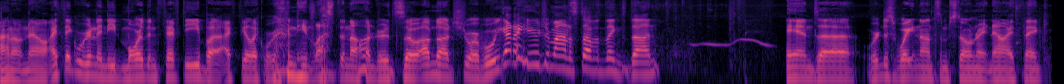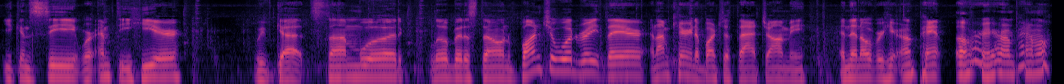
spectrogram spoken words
I don't know. I think we're going to need more than 50, but I feel like we're going to need less than 100, so I'm not sure. But we got a huge amount of stuff and things done. And uh, we're just waiting on some stone right now, I think. You can see we're empty here. We've got some wood, a little bit of stone, a bunch of wood right there, and I'm carrying a bunch of thatch on me. And then over here on Pam- over here on Pamela,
